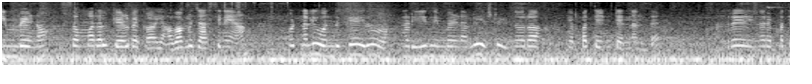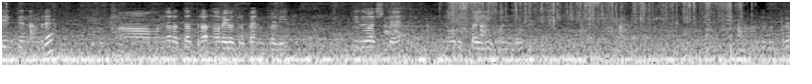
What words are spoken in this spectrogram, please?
ನಿಂಬೆಹಣ್ಣು, ಸಮ್ಮರಲ್ಲಿ ಕೇಳಬೇಕಾ? ಯಾವಾಗಲೂ ಜಾಸ್ತಿನೇ ಒಟ್ಟಿನಲ್ಲಿ ಒಂದಕ್ಕೆ ಇದು ನೋಡಿ ಈ ನಿಂಬೆಹಣ್ಣಲ್ಲಿ ಎಷ್ಟು? ಇನ್ನೂರ ಎಪ್ಪತ್ತೆಂಟು ಎನ್ನಂತೆ ಅಂದರೆ ಇನ್ನೂರ ಎಪ್ಪತ್ತೆಂಟು ಎಣ್ಣಂದರೆ ಮುನ್ನೂರ ಹತ್ತತ್ರ ನೂರೈವತ್ತು ರೂಪಾಯಿ ಅಂದ್ಕೊಳ್ಳಿ. ಇದು ಅಷ್ಟೇ. ನೂರು ರೂಪಾಯಿ ಒಂದು. ಅದು ಬಿಟ್ಟರೆ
